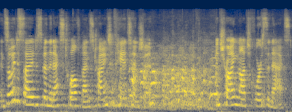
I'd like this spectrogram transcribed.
And so I decided to spend the next 12 months trying to pay attention and trying not to force the next.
